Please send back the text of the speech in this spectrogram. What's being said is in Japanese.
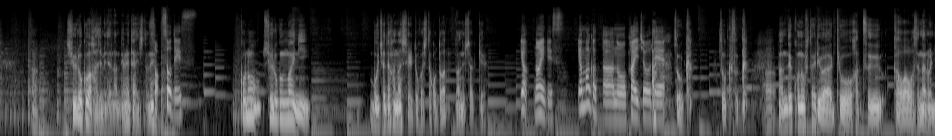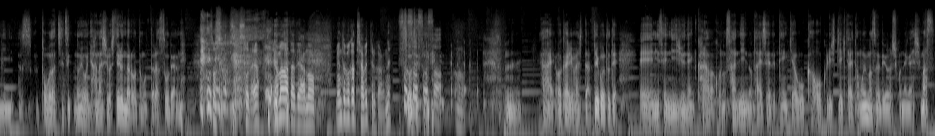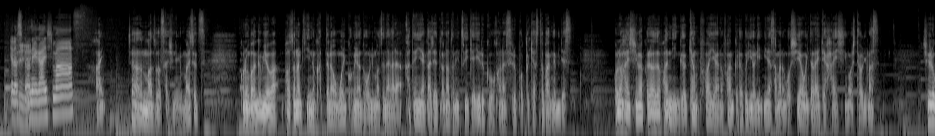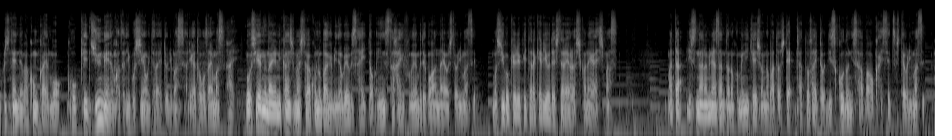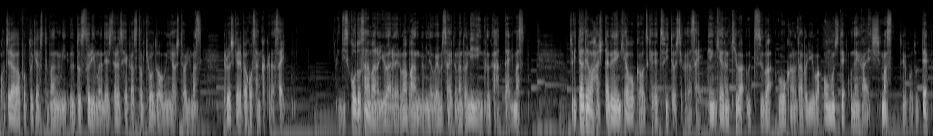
収録は初めてなんだよね大地とね。そう。そうです。この収録の前にボイチャで話したりとかしたことあったんでしたっけ？いやないです。山形の会場で。そうか。そうかそうか。うん。なんでこの二人は今日初顔合わせなのに友達のように話をしてるんだろうと思ったらそうだよねそうそうそうだよ山形であの面と向かって喋ってるからねそうそうそうそう。うんはいわかりましたということで、えー2020年からはこの3人の体制で天気やウォーカーをお送りしていきたいと思いますのでよろしくお願いしますよろしくお願いします。はい。じゃあまずは最初に前説。この番組はパーソナリティの勝手な思い込みなどを織り交ぜながら家電やガジェットなどについてゆるくお話しするポッドキャスト番組です。この配信はクラウドファンディングキャンプファイヤーのファンクラブにより皆様のご支援をいただいて配信をしております。収録時点では今回も合計10名の方にご支援をいただいております。ありがとうございます。はいご支援の内容に関しましてはこの番組のウェブサイトインスタウェブでご案内をしておりますもしご協力いただけるようでしたらよろしくお願いしますまたリスナーの皆さんとのコミュニケーションの場としてチャットサイト Discord にサーバーを開設しております。こちらはポッドキャスト番組ウッドストリームのデジタル生活と共同運用しております。よろしければご参加ください。Discord サーバーの URL は番組のウェブサイトなどにリンクが貼ってあります。ツイッターではハッシュタグ電気屋ウォーカーをつけてツイートしてください。電気屋の木は器、ウォーカーの W は大文字でお願いします。ということで、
